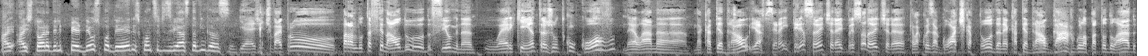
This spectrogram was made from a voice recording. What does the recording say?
a, a história dele perder os poderes quando se desviasse da vingança. E aí a gente vai pro, pra luta final do, do filme, né? O Eric entra junto com o Corvo, né, lá na, na catedral, e a cena é interessante, né? Impressionante, né? Aquela coisa gótica toda, né? Catedral, gárgula pra todo lado.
